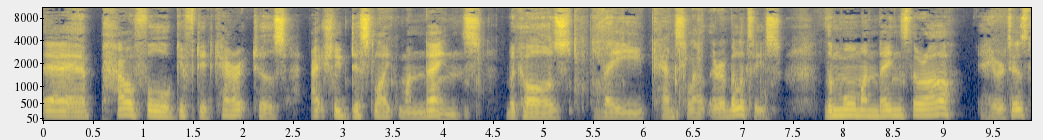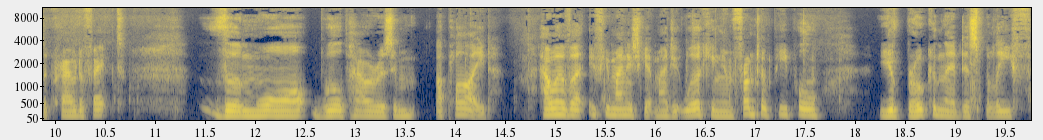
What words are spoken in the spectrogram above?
uh, powerful, gifted characters actually dislike mundanes because they cancel out their abilities. The more mundanes there are, here it is, the crowd effect, the more willpower is applied. However, if you manage to get magic working in front of people, you've broken their disbelief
